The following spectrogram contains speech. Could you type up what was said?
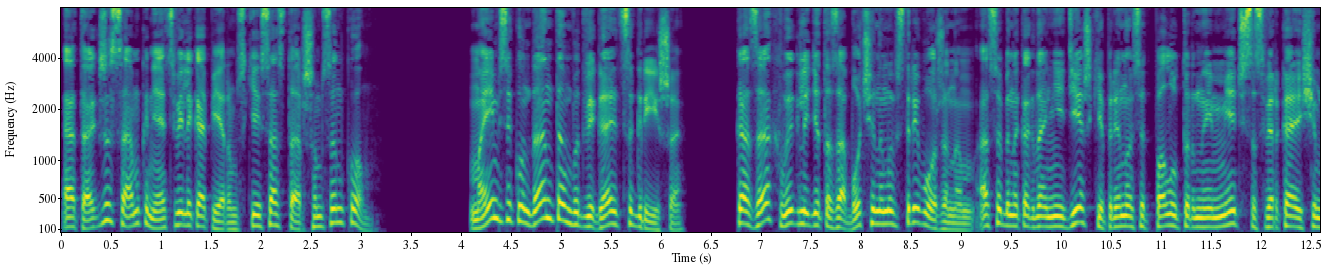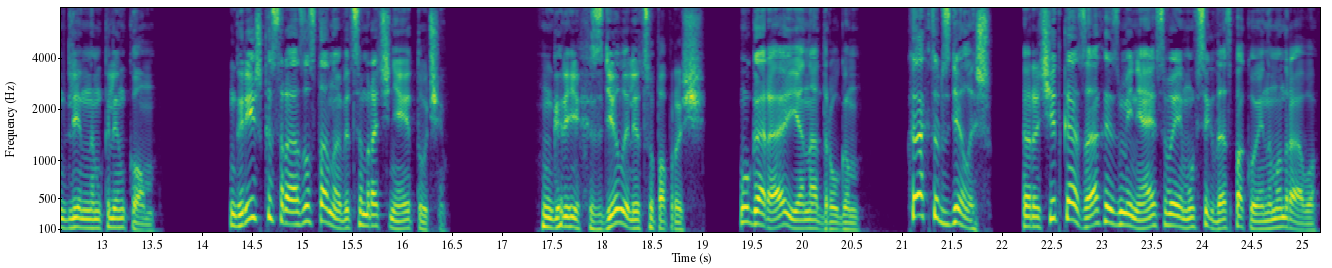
а также сам князь Великопермский со старшим сынком. Моим секундантом выдвигается Гриша. Казах выглядит озабоченным и встревоженным, особенно когда недежки приносят полуторный меч со сверкающим длинным клинком. Гришка сразу становится мрачнее тучи. «Грих, сделай лицо попроще. Угораю я над другом». «Как тут сделаешь?» — рычит казах, изменяя своему всегда спокойному нраву.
